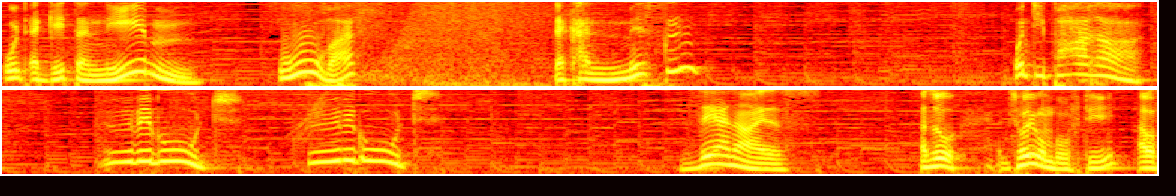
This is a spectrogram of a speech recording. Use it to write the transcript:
und er geht daneben. Uh, was? Der kann missen? Und die Para. Übel gut. Übel gut. Sehr nice. Also, Entschuldigung, Bufti, aber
